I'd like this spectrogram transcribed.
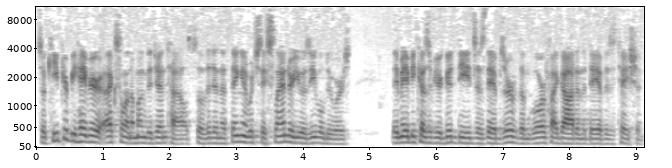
So keep your behavior excellent among the Gentiles, so that in the thing in which they slander you as evildoers, they may, because of your good deeds, as they observe them, glorify God in the day of visitation.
